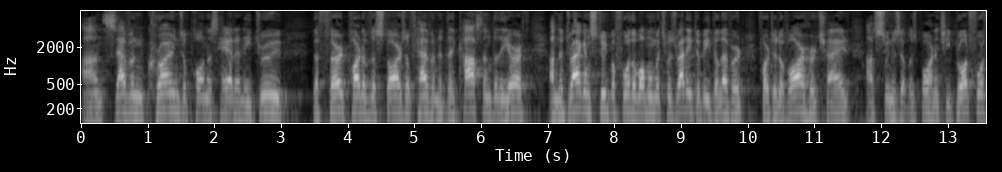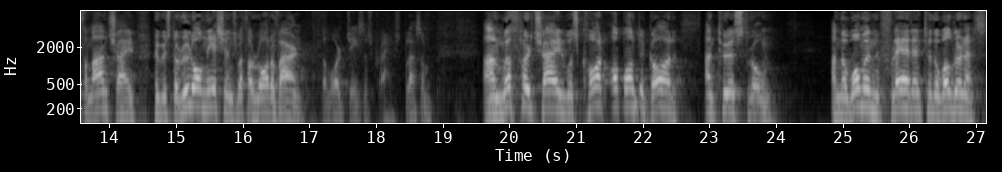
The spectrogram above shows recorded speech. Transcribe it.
and seven crowns upon his head, and he drew the third part of the stars of heaven and they cast them to the earth. And the dragon stood before the woman which was ready to be delivered for to devour her child as soon as it was born. And she brought forth a man child who was to rule all nations with a rod of iron. The Lord Jesus Christ, bless him. And with her child was caught up unto God and to his throne. And the woman fled into the wilderness,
